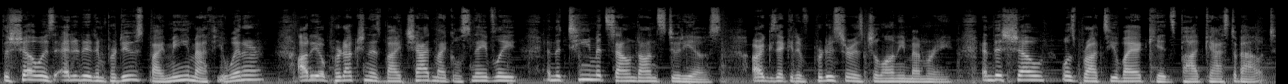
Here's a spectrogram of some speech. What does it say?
The show is edited and produced by me, Matthew Winner. Audio production is by Chad Michael Snavely and the team at Sound On Studios. Our executive producer is Jelani Memory, and this show was brought to you by a kids podcast about.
